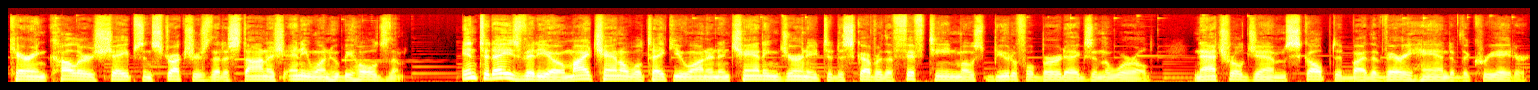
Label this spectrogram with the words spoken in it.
carrying colors, shapes, and structures that astonish anyone who beholds them. In today's video, my channel will take you on an enchanting journey to discover the 15 most beautiful bird eggs in the world, natural gems sculpted by the very hand of the Creator.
